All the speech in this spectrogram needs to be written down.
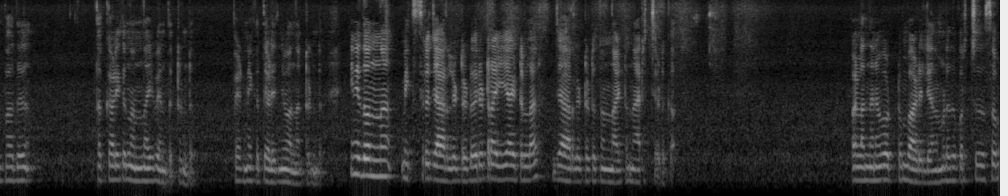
അപ്പോൾ അത് തക്കാളിയൊക്കെ നന്നായി വെന്തിട്ടുണ്ട്. എണ്ണയൊക്കെ തെളിഞ്ഞു വന്നിട്ടുണ്ട്. ഇനി ഇതൊന്ന് മിക്സർ ജാറിലിട്ടിട്ട് ഒരു ഡ്രൈ ആയിട്ടുള്ള ജാറിലിട്ടിട്ട് നന്നായിട്ട് നരച്ചെടുക്കാം. വെള്ളം നനവ് ഒട്ടും പാടില്ല. നമ്മളിത് കുറച്ച് ദിവസം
